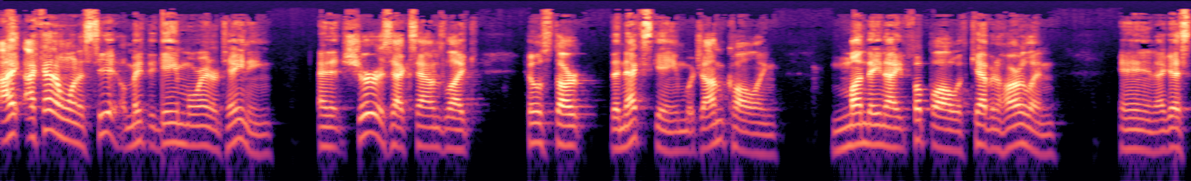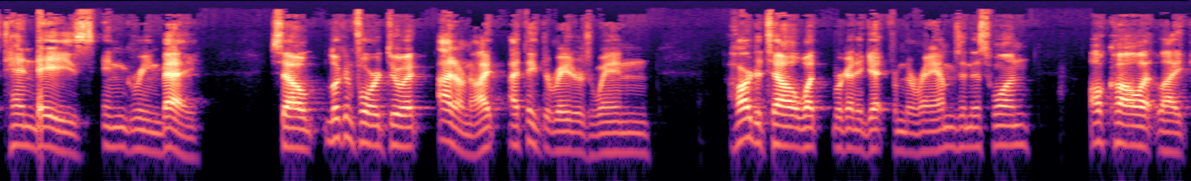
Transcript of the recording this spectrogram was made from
I, I kind of want to see it. It'll make the game more entertaining. And it sure as heck sounds like he'll start the next game, which I'm calling Monday Night Football with Kevin Harlan in, I guess, 10 days in Green Bay. So looking forward to it. I don't know. I, I think the Raiders win. Hard to tell what we're going to get from the Rams in this one. I'll call it like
